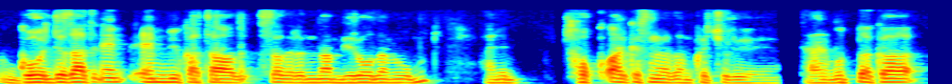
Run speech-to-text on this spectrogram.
golde zaten en, en büyük hatalarından biri olan Umut. Hani çok arkasına adam kaçırıyor yani. Yani mutlaka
